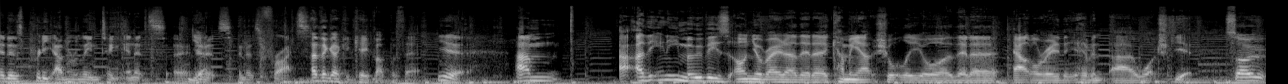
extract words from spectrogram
it is pretty unrelenting in its uh, Yeah. in its in its frights. I think I could keep up with that. yeah. Um, are there any movies on your radar that are coming out shortly, or that are out already that you haven't uh, watched yet? So,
